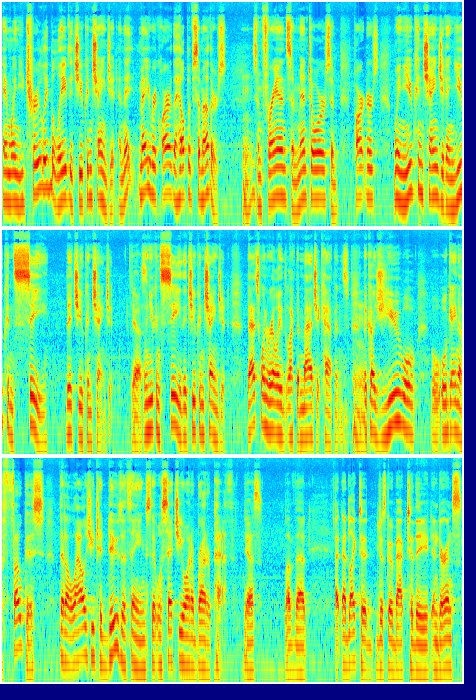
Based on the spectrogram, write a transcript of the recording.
And when you truly believe that you can change it, and it may require the help of some others, mm-hmm. some friends, some mentors, some partners, when you can change it and you can see that you can change it, Yes. When you can see that you can change it, that's when really like the magic happens mm-hmm. because you will will gain a focus that allows you to do the things that will set you on a brighter path. Yes. Love that. I'd like to just go back to the endurance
